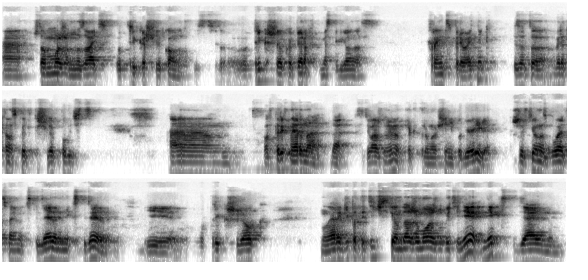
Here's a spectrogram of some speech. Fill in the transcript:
а, что мы можем назвать вот три кошельком. То есть, вот три кошелек, во-первых, это место, где у нас хранится приватник. Из этого вряд ли у нас какой-то кошелек получится. Во-вторых, наверное, да, кстати, важный момент, про который мы вообще не поговорили. Кошельки у нас бывают с вами кастодиальными и не кастодиальными. И вот три кошелек, ну, наверное, гипотетически он даже может быть и не, не кастодиальным,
